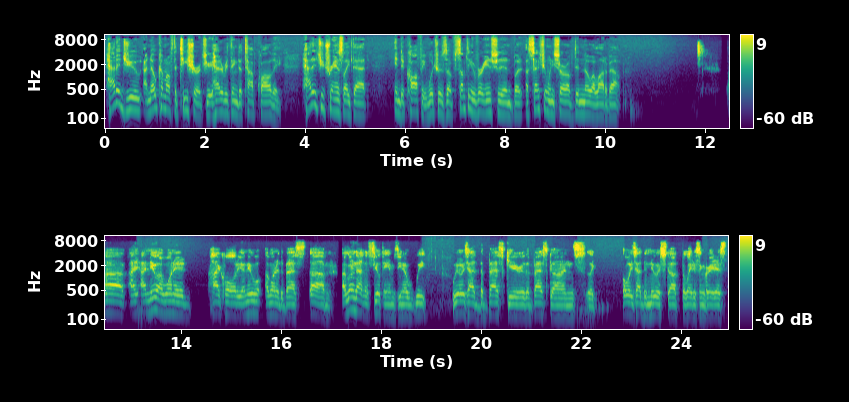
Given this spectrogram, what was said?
How did you, I know coming off the t shirts, you had everything to top quality. How did you translate that into coffee, which was something you're very interested in, but essentially when you started off didn't know a lot about? Uh, I, I, knew I wanted high quality. I knew I wanted the best. Um, I learned that in the SEAL teams. You know, we we always had the best gear, the best guns, like always had the newest stuff, the latest and greatest.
